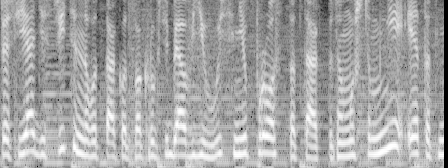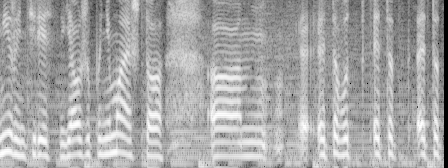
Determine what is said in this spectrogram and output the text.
То есть я действительно вот так вот вокруг тебя вьюсь, не просто так, потому что мне этот мир интересен. Я уже понимаю, что эм, это вот этот, этот,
